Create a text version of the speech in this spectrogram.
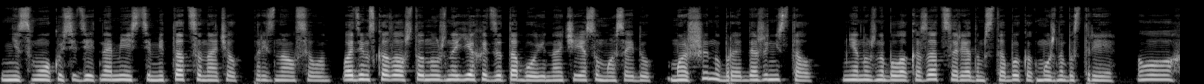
«Не смог усидеть на месте, метаться начал», — признался он. «Вадим сказал, что нужно ехать за тобой, иначе я с ума сойду. Машину брать даже не стал. Мне нужно было оказаться рядом с тобой как можно быстрее». «Ох,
